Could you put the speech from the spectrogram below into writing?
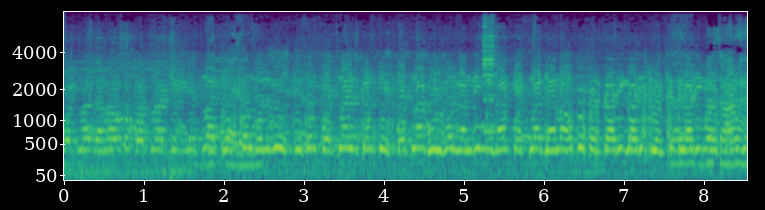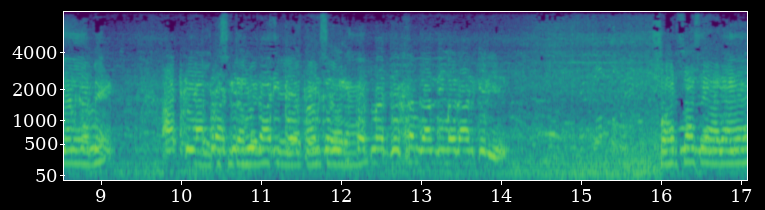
पटना जाना हो तो पटना के लिए Patna junction railway station Patna income tax Patna Golghar Gandhi Maidan Patna जाना हो तो सरकारी गाड़ी सुरक्षित गाड़ी में है आपके यात्रा के लिए गाड़ी प्रस्थान करेगी पटना जंक्शन गांधी मैदान के लिए। सहरसा से आ रहा है।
